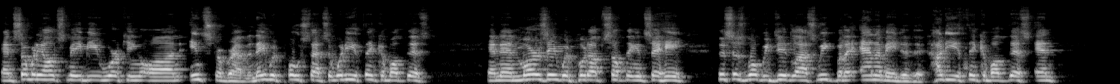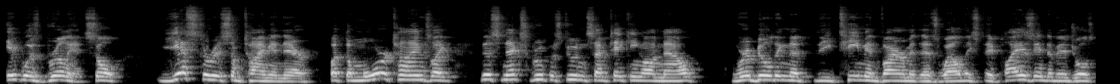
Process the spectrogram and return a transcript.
And somebody else may be working on Instagram and they would post that. So, what do you think about this? And then Marze would put up something and say, hey, this is what we did last week, but I animated it. How do you think about this? And it was brilliant. So, yes, there is some time in there, but the more times like this next group of students I'm taking on now, we're building the, the team environment as well. They, they apply as individuals.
